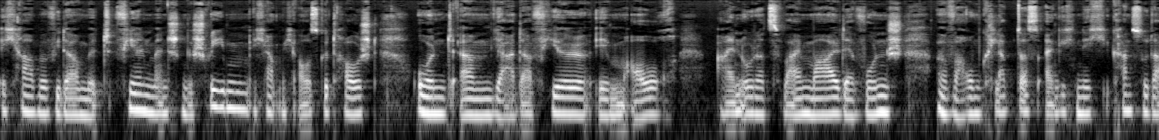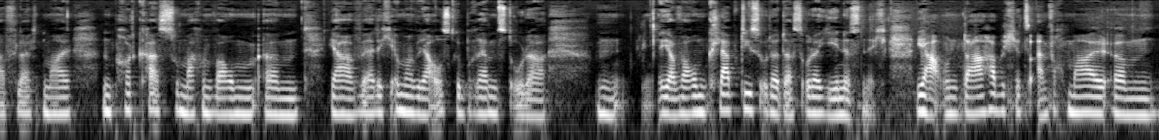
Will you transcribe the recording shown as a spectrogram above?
Ich habe wieder mit vielen Menschen geschrieben, ich habe mich ausgetauscht und ähm, ja, da fiel eben auch ein oder zweimal der Wunsch, äh, warum klappt das eigentlich nicht? Kannst du da vielleicht mal einen Podcast zu machen? Warum ähm, ja werde ich immer wieder ausgebremst oder hm, ja warum klappt dies oder das oder jenes nicht? Ja und da habe ich jetzt einfach mal ähm,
